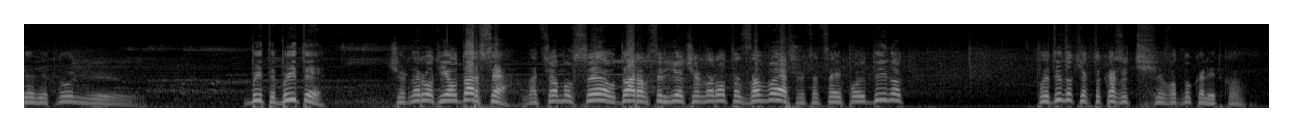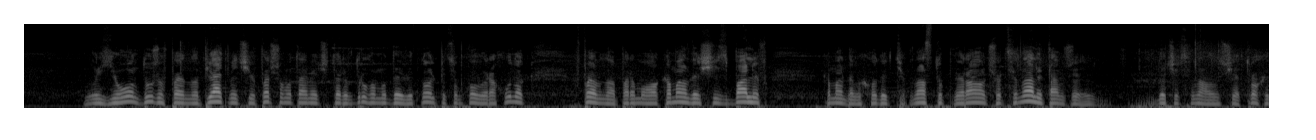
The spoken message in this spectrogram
9-0. Бити, бити! Чорнорот є удар, все. На цьому все. Ударом Сергія Чорнорота завершується цей поєдинок. Поєдинок, як то кажуть, в одну калітку. Легіон дуже впевнено 5 м'ячів. В першому таймі 4, в другому 9-0. Підсумковий рахунок. Впевнена перемога команди 6 балів. Команда виходить в наступний раунд чвертьфіналі. Там вже до чвертьфіналу ще трохи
